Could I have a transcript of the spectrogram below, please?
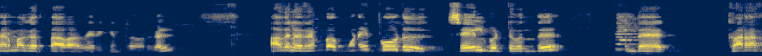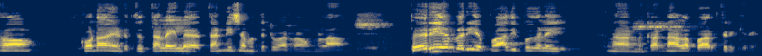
தர்மகர்த்தாவாக இருக்கின்றவர்கள் அதில் ரொம்ப முனைப்போடு செயல்பட்டு வந்து இந்த கரகம் குடம் எடுத்து தலையில் தண்ணி சமந்துட்டு வர்றவங்களாம் பெரிய பெரிய பாதிப்புகளை நான் கண்ணால பார்த்திருக்கிறேன்.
